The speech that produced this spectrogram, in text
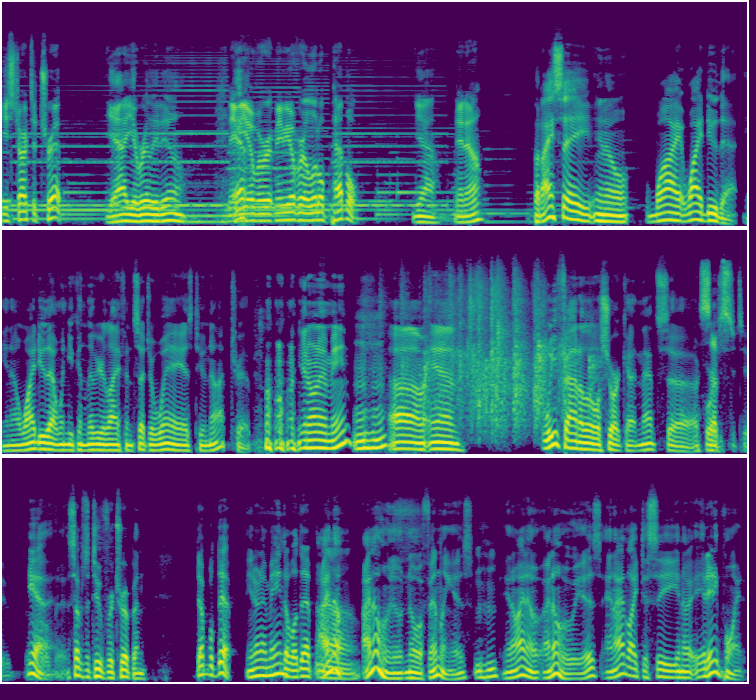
you start to trip. yeah, you really do. Maybe Yeah. over maybe over a little pebble. Yeah. You know. But I say, you know, why why do that? You know, why do that when you can live your life in such a way as to not trip? you know what I mean? Mm-hmm. Um, and we found a little shortcut, and that's uh, of course substitute. a Yeah, substitute for tripping. Double dip. You know what I mean? Double dip, I know. no. I know who Noah Findling is. You know, I know. I know who he is, and I'd like to see. You know, at any point,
